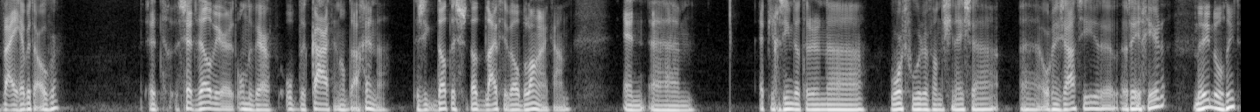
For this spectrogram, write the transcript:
wij hebben het erover. Het zet wel weer het onderwerp op de kaart en op de agenda. Dus ik, dat, is, dat blijft er wel belangrijk aan. En ehm, heb je gezien dat er een eh, woordvoerder van de Chinese eh, organisatie eh, reageerde? Nee, nog niet.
